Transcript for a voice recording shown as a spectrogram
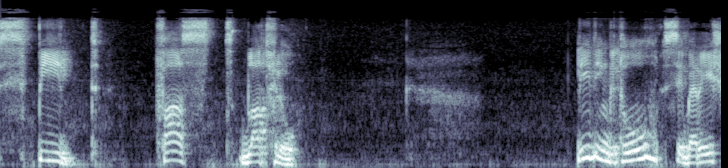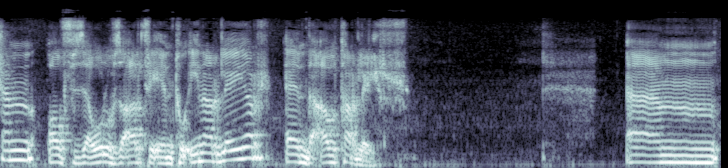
speed, fast blood flow, leading to separation of the wall of the artery into inner layer and the outer layer. Um,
